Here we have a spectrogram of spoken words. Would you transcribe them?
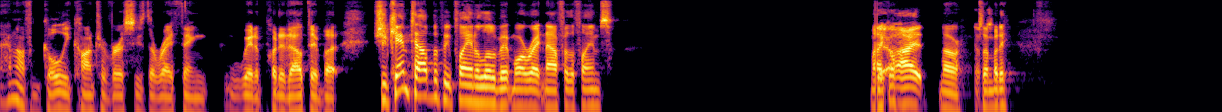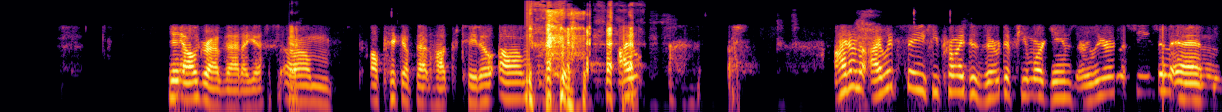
I don't know if goalie controversy is the right thing way to put it out there, but should Cam Talbot be playing a little bit more right now for the Flames? Michael, I, or somebody? Yeah, I'll grab that. I guess. Yeah. Um, I'll pick up that hot potato. Um, I, I don't know. I would say he probably deserved a few more games earlier in the season, and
